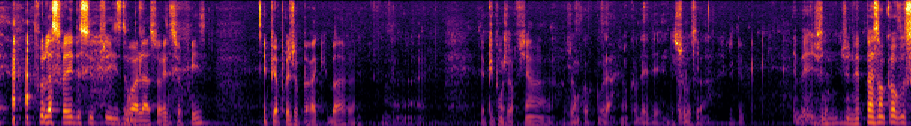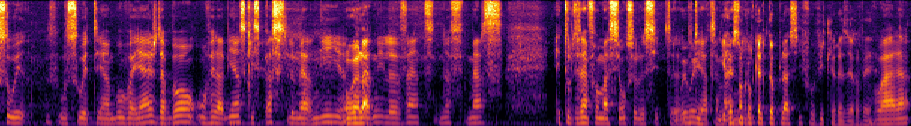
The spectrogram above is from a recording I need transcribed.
Pour la soirée de surprise, donc. Voilà, soirée de surprise. Et puis après, je pars à Cuba. euh, euh, et puis quand je reviens, euh, j'ai encore, voilà, encore des, des- des choses. à- Eh ben, je, je ne vais pas encore vous, souhait- vous souhaiter un bon voyage. D'abord, on verra bien ce qui se passe le mardi, euh, Voilà. au mardi le 29 mars. Et toutes les informations sur le site euh, Oui, du oui. théâtre Il reste encore quelques places, il faut vite les réserver. Voilà.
